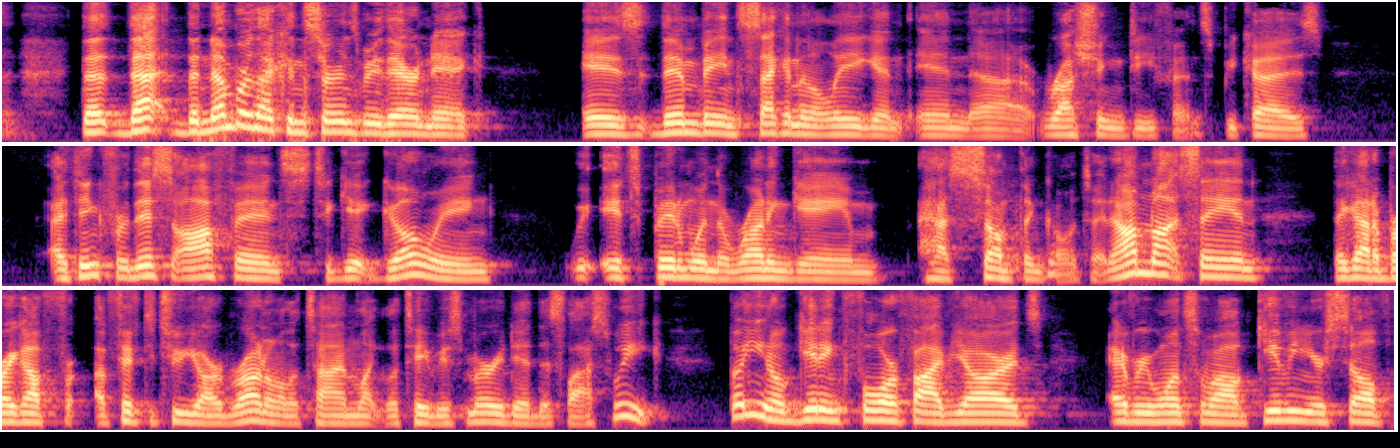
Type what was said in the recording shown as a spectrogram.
that that the number that concerns me there, Nick, is them being second in the league in, in uh, rushing defense because I think for this offense to get going, it's been when the running game has something going to it. And I'm not saying they got to break off a 52 yard run all the time like Latavius Murray did this last week, but you know, getting four or five yards every once in a while, giving yourself,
